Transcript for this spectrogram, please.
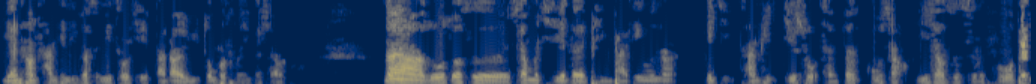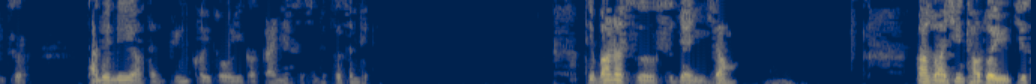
延长产品的一个生命周期，达到与众不同的一个效果。那如果说是项目企业的品牌定位呢？以及、产品、技术、成分、功效、营销支持、服务品质、团队力量等，均可以作为一个概念实施的支撑点。第八呢是事件营销，那软性炒作与即时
